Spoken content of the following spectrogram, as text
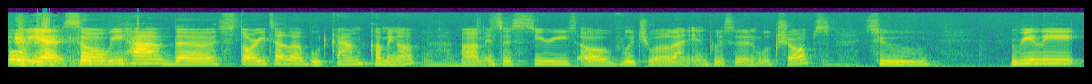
oh yes so we have the storyteller bootcamp coming up mm-hmm. um, it's a series of virtual and in-person workshops mm-hmm. to really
